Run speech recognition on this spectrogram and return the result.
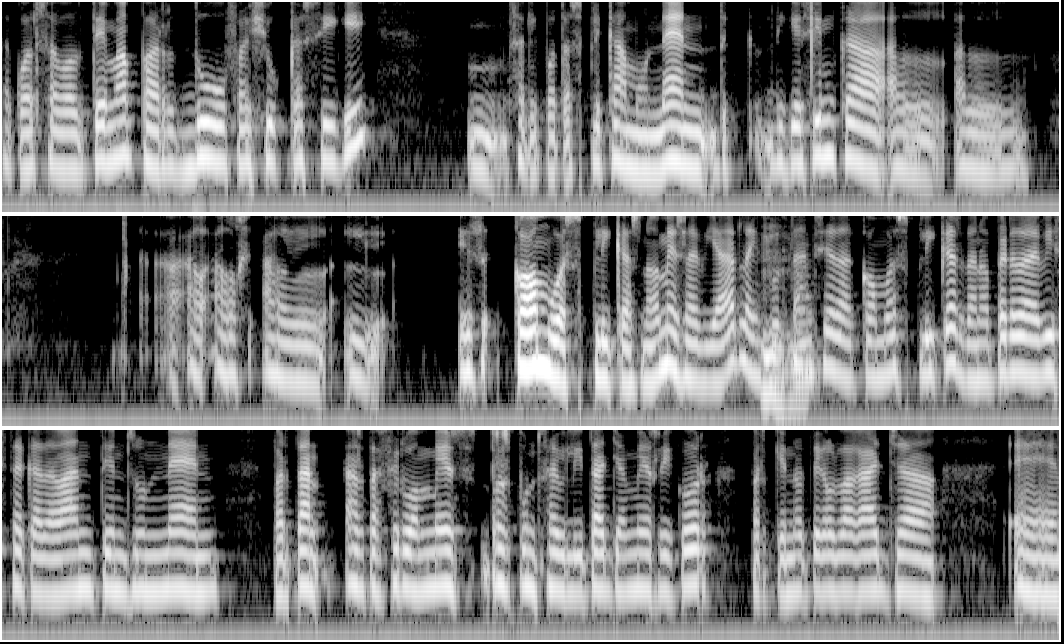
De qualsevol tema, per dur feixuc que sigui, mm, se li pot explicar a un nen. Diguéssim que el, el, el, el, el, és com ho expliques, no? més aviat, la importància mm -hmm. de com ho expliques, de no perdre de vista que davant tens un nen, per tant, has de fer-ho amb més responsabilitat i amb més rigor, perquè no té el bagatge eh,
